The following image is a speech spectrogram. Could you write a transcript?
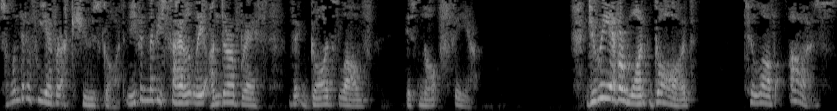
So I wonder if we ever accuse God, even maybe silently under our breath, that God's love is not fair. Do we ever want God to love us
